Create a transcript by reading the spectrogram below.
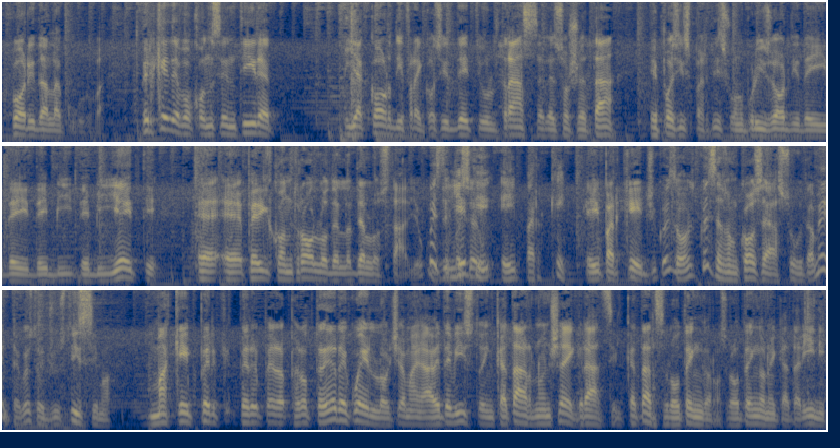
fuori dalla curva? Perché devo consentire gli accordi fra i cosiddetti ultras e le società e poi si spartiscono pure i soldi dei, dei- dei dei biglietti eh, eh, per il controllo del- dello stadio. I Queste biglietti queste- e i parchetti. e i parcheggi, questo- queste sono cose assolutamente, questo è giustissimo. Ma che per, per- per- per ottenere quello, cioè, ma avete visto in Qatar non c'è, grazie, il Qatar se lo tengono, se lo tengono i catarini,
